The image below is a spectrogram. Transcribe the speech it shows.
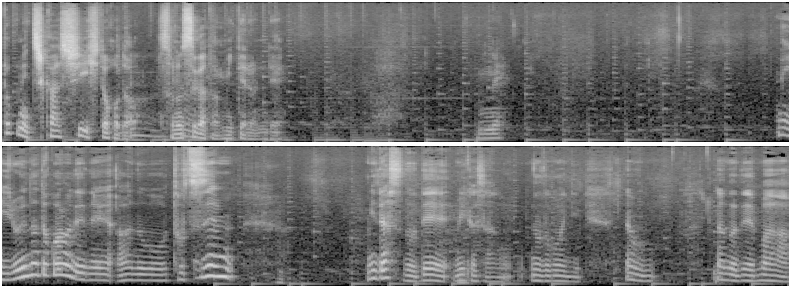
特に近しい人ほどうん。その姿を見てるんで、ね。ね、いろいろなところでねあの突然見出すので美香さんのところに。でもなのでまあ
